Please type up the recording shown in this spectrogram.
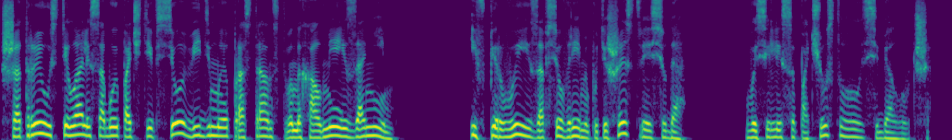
Шатры устилали собой почти все видимое пространство на холме и за ним. И впервые за все время путешествия сюда Василиса почувствовала себя лучше.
